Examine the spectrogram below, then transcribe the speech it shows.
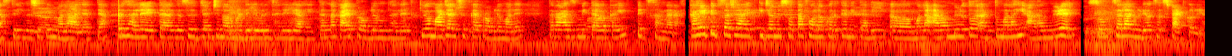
असतील जसे की मला आल्या त्या. तर झाले त्या जसं ज्यांची नॉर्मल डिलिव्हरी झालेली आहे त्यांना काय प्रॉब्लेम झालेत किंवा माझ्या आयुष्यात काय प्रॉब्लेम आले तर आज मी त्यावर काही टिप्स सांगणार आहे. काही टिप्स अशा आहेत की ज्या मी स्वतः फॉलो करते आणि त्यांनी मला आराम मिळतोय आणि तुम्हालाही आराम मिळेल. सो चला व्हिडिओ स्टार्ट करूया.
